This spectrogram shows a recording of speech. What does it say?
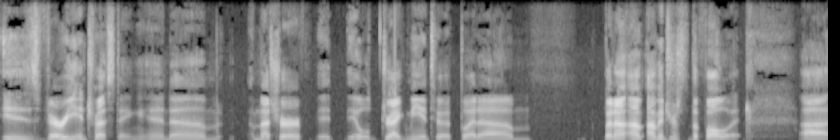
is very interesting. And um, I'm not sure if it, will drag me into it, but um, but I, I'm interested to follow it. Uh,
